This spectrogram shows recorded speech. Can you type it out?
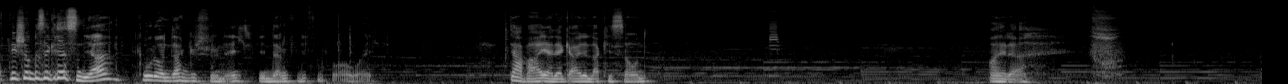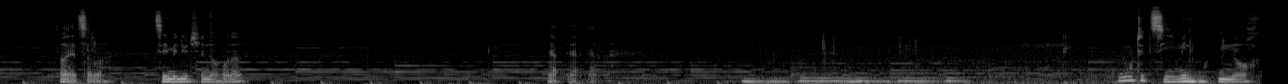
Hat mich schon ein bisschen gerissen, ja? Grudon, Dankeschön, echt. Vielen Dank für die 5 Euro, echt. Da war ja der geile Lucky Sound. Alter. So, jetzt aber. 10 Minütchen noch, oder? Ja, ja, ja. Gute 10 Minuten noch.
